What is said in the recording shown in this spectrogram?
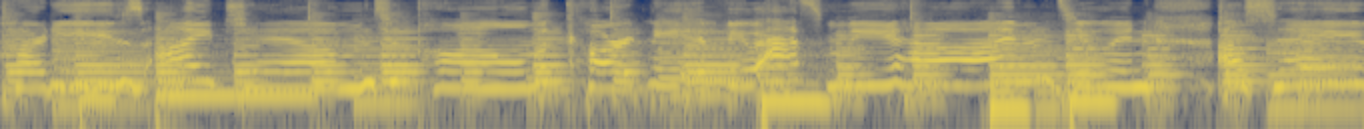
parties. I jam to Paul McCartney. If you ask me how I'm doing, I'll say,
